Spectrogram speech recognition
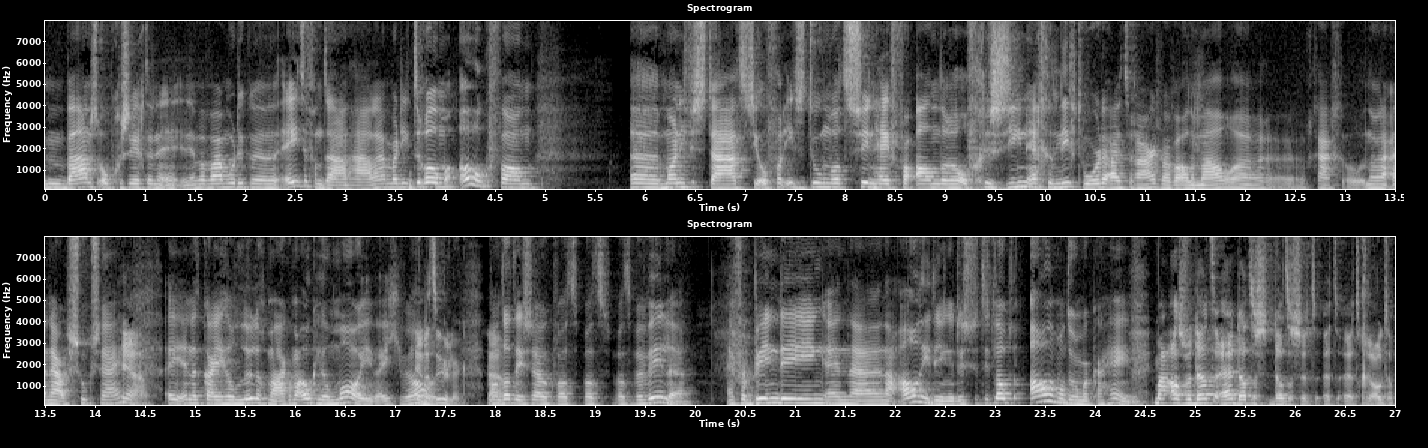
mijn baan is opgezegd en, waar moet ik eten vandaan halen? Maar die dromen ook van eh, manifestatie of van iets doen wat zin heeft voor anderen of gezien en geliefd worden uiteraard, waar we allemaal eh, graag naar, naar op zoek zijn. Ja, Eh, En dat kan je heel lullig maken, maar ook heel mooi, weet je wel. ja, natuurlijk. Ja. Want dat is ook wat, wat, wat we willen. En verbinding en eh, nou, al die dingen. Dus het, loopt allemaal door elkaar heen. Maar als we dat, hè, dat is, dat is het, het, het grote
